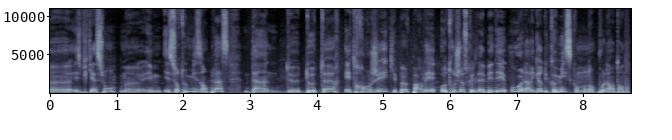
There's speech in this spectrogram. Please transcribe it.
euh, explication euh, et, surtout mise en place d'un, d'auteurs étrangers qui peuvent parler autre chose que de la BD ou à la rigueur du comics comme on en pourrait entendre.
